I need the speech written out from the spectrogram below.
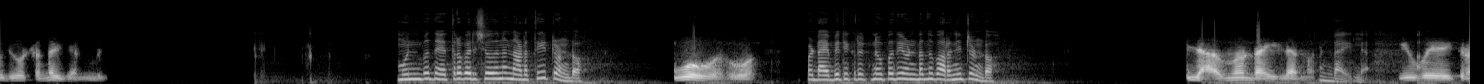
ഒരു വർഷം കഴിക്കാനുണ്ട് മുൻപ് നേത്ര പരിശോധന നടത്തിയിട്ടുണ്ടോ? ഓ ഓ അപ്പോൾ ഡയബറ്റിക് റെറ്റിനോപ്പതി ഉണ്ടെന്ന് പറഞ്ഞിട്ടുണ്ടോ? ഇല്ല അതൊന്നും ഉണ്ടായില്ല ഉണ്ടായില്ല. ഈ ഉപയോഗിക്കണ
